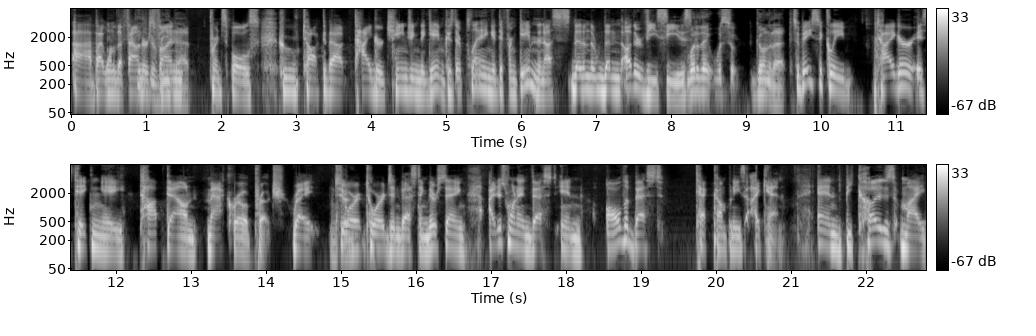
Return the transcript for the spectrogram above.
uh, by one of the founders fund. Principals who talked about Tiger changing the game because they're playing a different game than us than the, than other VCs. What are they? What's so, go into that? So basically, Tiger is taking a top down macro approach, right? Toward, towards investing. They're saying, I just want to invest in all the best tech companies I can. And because my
